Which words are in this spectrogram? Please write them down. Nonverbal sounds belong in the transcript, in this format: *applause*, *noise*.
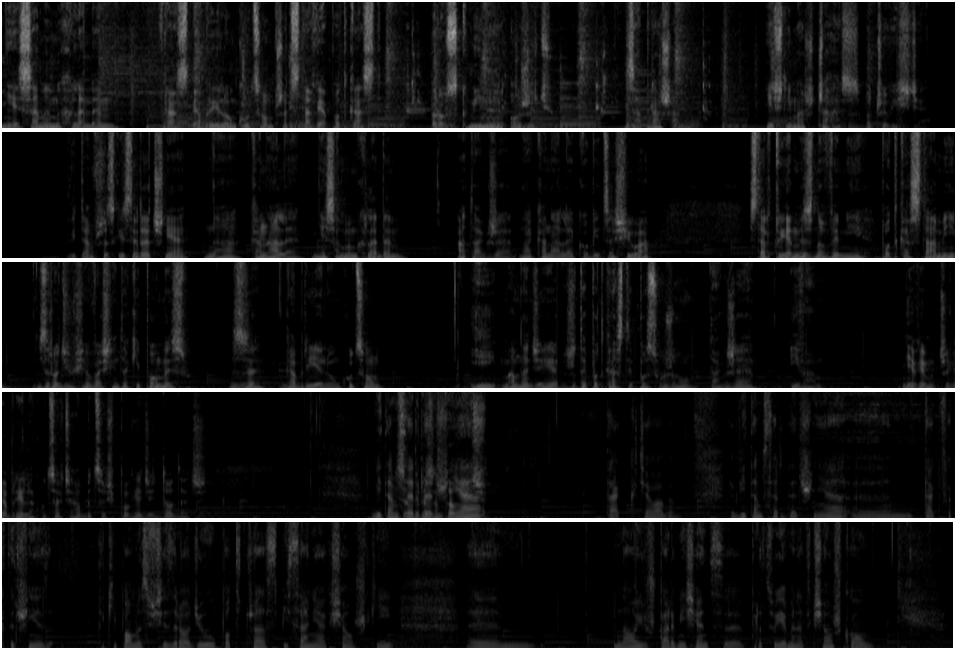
Nie samym chlebem wraz z Gabrielą Kucą przedstawia podcast Rozkminy o życiu. Zapraszam, jeśli masz czas, oczywiście. Witam wszystkich serdecznie na kanale Nie samym chlebem, a także na kanale Kobieca Siła. Startujemy z nowymi podcastami. Zrodził się właśnie taki pomysł z Gabrielą Kucą i mam nadzieję, że te podcasty posłużą także i Wam. Nie wiem, czy Gabriela Kuca chciałaby coś powiedzieć, dodać. Witam serdecznie. Tak, chciałabym. Witam serdecznie. Tak, faktycznie taki pomysł się zrodził podczas pisania książki. No, już parę miesięcy pracujemy nad książką,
